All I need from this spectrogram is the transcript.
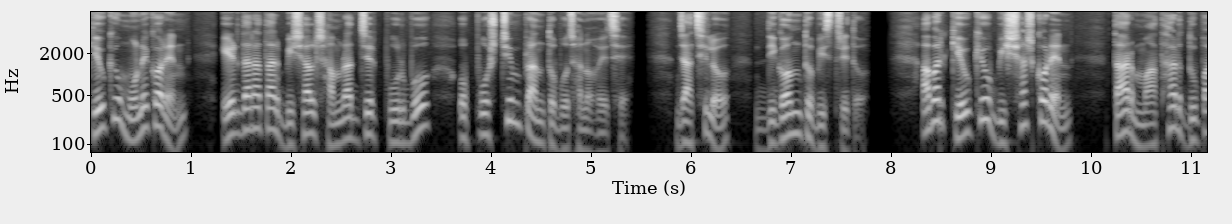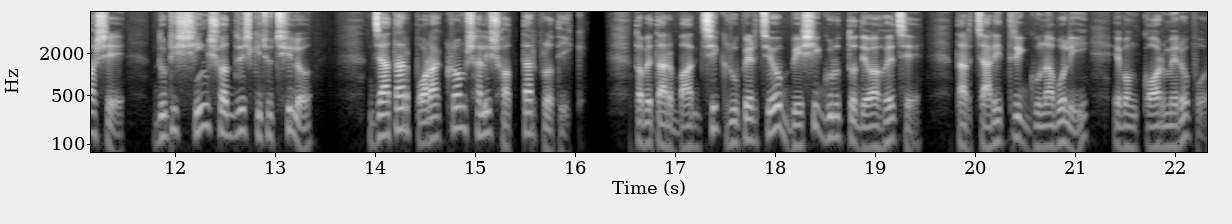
কেউ কেউ মনে করেন, এর দ্বারা তার বিশাল সাম্রাজ্যের পূর্ব ও পশ্চিম প্রান্ত বোঝানো হয়েছে, যা ছিল দিগন্ত বিস্তৃত। আবার কেউ কেউ বিশ্বাস করেন, তার মাথার দুপাশে দুটি সিং সদৃশ কিছু ছিল, যা তার পরাক্রমশালী সত্তার প্রতীক। তবে তার বাহ্যিক রূপের চেয়েও বেশি গুরুত্ব দেওয়া হয়েছে তার চারিত্রিক গুণাবলী এবং কর্মের ওপর।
